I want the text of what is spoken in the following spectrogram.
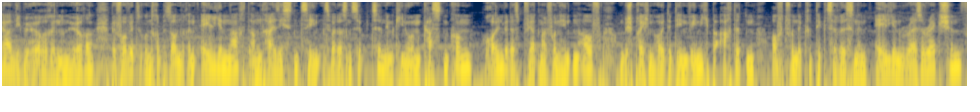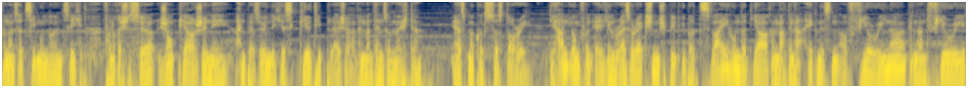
Ja, liebe Hörerinnen und Hörer, bevor wir zu unserer besonderen Alien-Nacht am 30.10.2017 im Kino im Kasten kommen, rollen wir das Pferd mal von hinten auf und besprechen heute den wenig beachteten, oft von der Kritik zerrissenen Alien Resurrection von 1997 von Regisseur Jean-Pierre Genet. Ein persönliches Guilty Pleasure, wenn man denn so möchte. Erstmal kurz zur Story. Die Handlung von Alien Resurrection spielt über 200 Jahre nach den Ereignissen auf Fiorina, genannt Fury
